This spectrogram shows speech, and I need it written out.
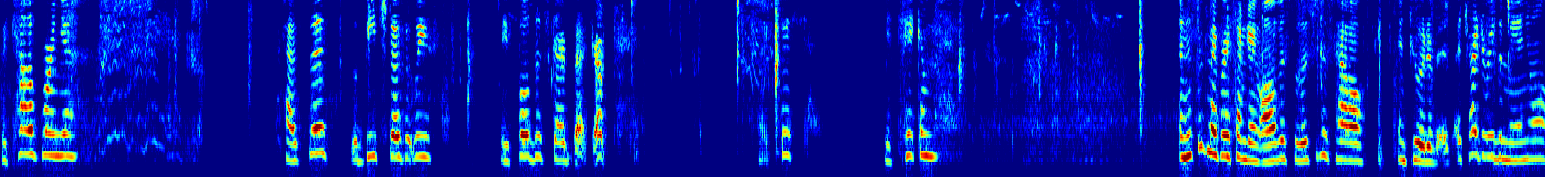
The California has this. The beach does at least. You fold this guy back up like this. You take them. And this is my first time doing all of this, so this is just how intuitive it is. I tried to read the manual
